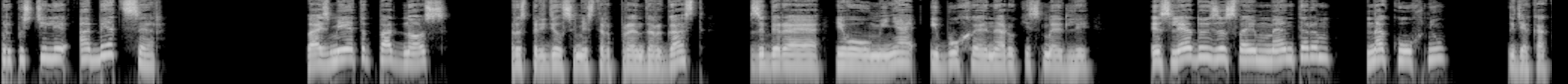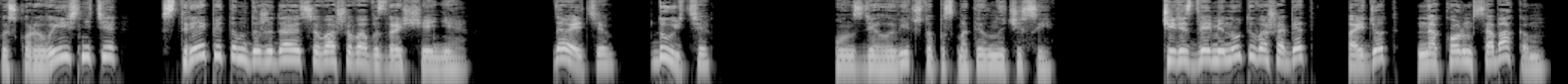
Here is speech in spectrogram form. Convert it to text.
пропустили обед, сэр?» «Возьми этот поднос», — распорядился мистер Прендергаст, забирая его у меня и бухая на руки Смедли, «и следуй за своим ментором на кухню, где, как вы скоро выясните, с трепетом дожидаются вашего возвращения. Давайте, дуйте». Он сделал вид, что посмотрел на часы. «Через две минуты ваш обед пойдет на корм собакам».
